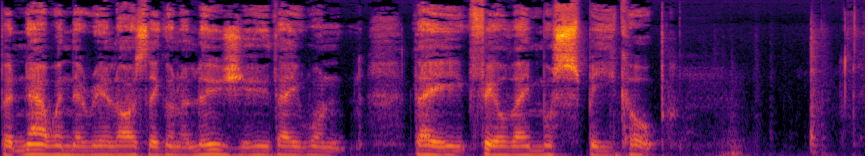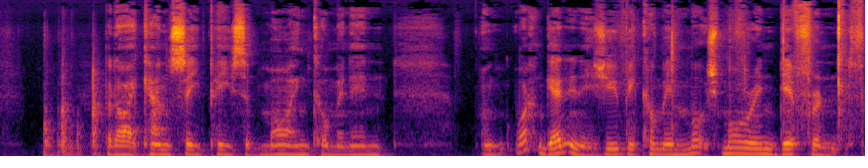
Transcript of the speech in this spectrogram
But now, when they realise they're going to lose you, they want, they feel they must speak up. But I can see peace of mind coming in what I'm getting is you becoming much more indifferent.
